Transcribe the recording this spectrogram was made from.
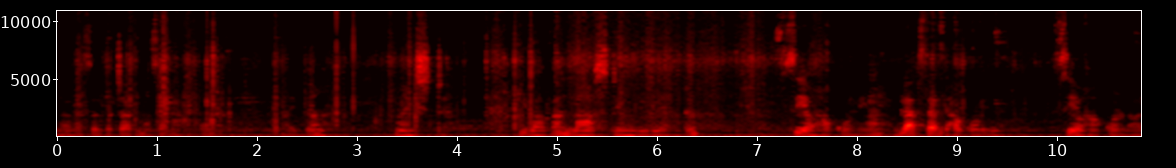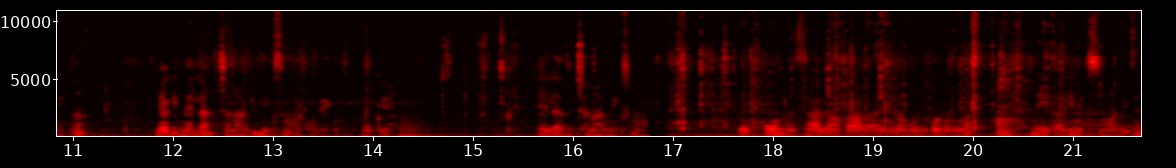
ಇವಾಗ ಸ್ವಲ್ಪ ಚಾಟ್ ಮಸಾಲ ಹಾಕ್ಕೊಂಡು ಆಯಿತಾ? ನೆಕ್ಸ್ಟ್ ಇವಾಗ ಲಾಸ್ಟ್ ಇಂಗ್ರೀಡಿಯಂಟ್ ಸೇವ್ ಹಾಕ್ಕೊಂಡಿನಿ ಬ್ಲ್ಯಾಕ್ ಸಾಲ್ಟ್ ಹಾಕ್ಕೊಂಡಿನಿ ಸೇವ್ ಹಾಕ್ಕೊಂಡು ಆಯಿತಾ? ಇವಾಗ ಇದನ್ನೆಲ್ಲ ಚೆನ್ನಾಗಿ ಮಿಕ್ಸ್ ಮಾಡ್ಕೋಬೇಕು. ಓಕೆ ಎಲ್ಲದು ಚೆನ್ನಾಗಿ ಮಿಕ್ಸ್ ಮಾಡಿ. ಉಪ್ಪು, ಮಸಾಲ, ಖಾರ ಎಲ್ಲ ಹೊಂದ್ಕೊಂಡಂಗೆ ನೀಟಾಗಿ ಮಿಕ್ಸ್ ಮಾಡಿದೆ.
